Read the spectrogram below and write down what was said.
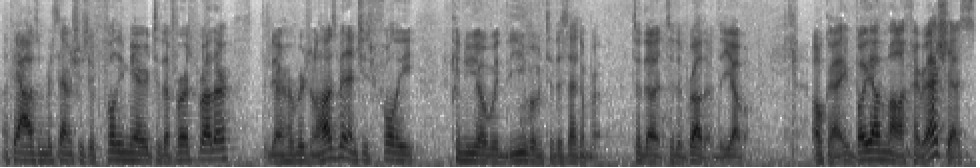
a thousand percent. She's fully married to the first brother, her original husband, and she's fully kanuya with the yibum to the second brother, to the to the brother, the yavam. Okay, but bala chereshes.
